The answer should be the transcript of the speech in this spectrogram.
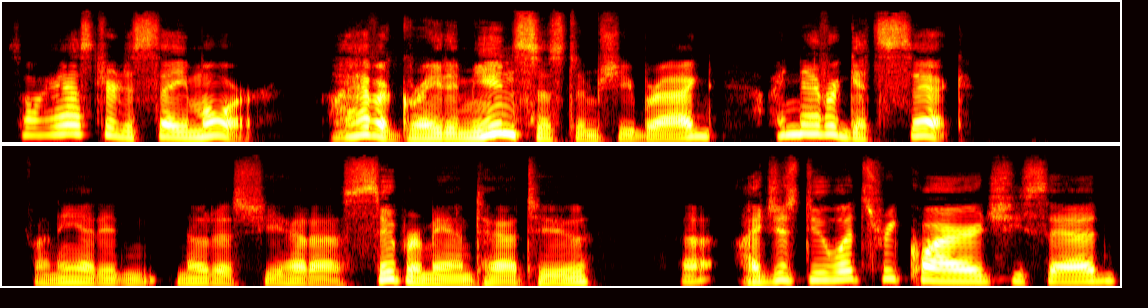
So I asked her to say more. I have a great immune system, she bragged. I never get sick. Funny, I didn't notice she had a Superman tattoo. Uh, I just do what's required, she said.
